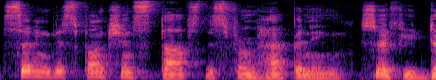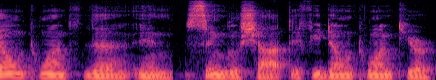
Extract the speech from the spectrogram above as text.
Setting this function stops this from happening. So if you don't want the, in single shot, if you don't want your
